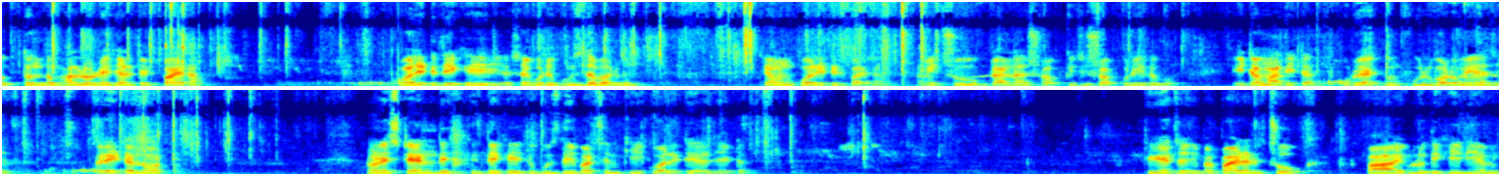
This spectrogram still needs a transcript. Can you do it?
অত্যন্ত ভালো রেজাল্টেড পায়রা। কোয়ালিটি দেখে আশা করি বুঝতে পারবেন কেমন কোয়ালিটির পায়রা। আমি চোখ, ডানা সব কিছু সব করিয়ে দেবো। এটা মাদিটা পুরো একদম ফুল গরমে আছে। আর এটা নট নটের স্ট্যান্ড দেখে তো বুঝতেই পারছেন কি কোয়ালিটি আছে এটা। ঠিক আছে, এবার পায়রার চোখ, পা এগুলো দেখিয়ে দিই আমি।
